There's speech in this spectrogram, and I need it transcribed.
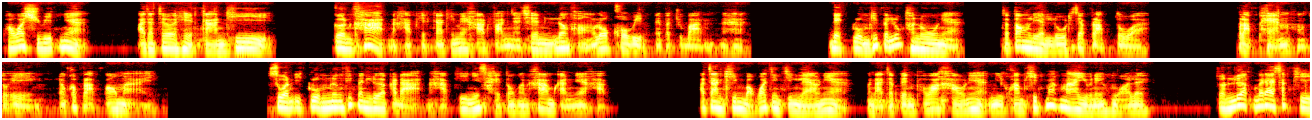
เพราะว่าชีวิตเนี่ยอาจจะเจอเหตุการณ์ที่เกินคาดนะครับ เหตุการณ์ที่ไม่คาดฝันอย่างเช่น เรื่องของโรคโควิดในปัจจุบันนะฮะ เด็กกลุ่มที่เป็นลูกธนูเนี่ย จะต้องเรียนรู้ที่จะปรับตัว ปรับแผนของตัวเอง แล้วก็ปรับเป้าหมาย ส่วนอีกกลุ่มหนึ่งที่เป็นเรือกระดาษนะครับ ที่นิสัยตรงกันข้ามกันเนี่ยครับอาจารย์คิมบอกว่าจริง ๆ แล้วเนี่ย มันอาจจะเป็นเพราะว่าเขาเนี่ยมีความคิดมากมายอยู่ในหัวเลย จนเลือกไม่ได้สักที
